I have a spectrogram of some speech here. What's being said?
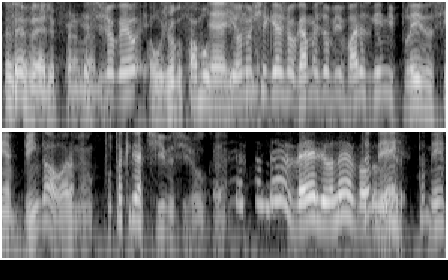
Você é velho, Fernando. esse jogo aí eu, É um jogo famosíssimo. É, eu não cheguei a jogar, mas eu vi vários gameplays, assim, é bem da hora mesmo. Puta criativo esse jogo, cara. Você também é velho, né, Também, Valdomiro? também.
